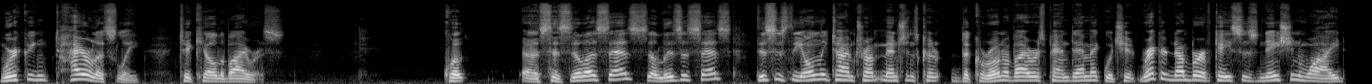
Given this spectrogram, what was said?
working tirelessly to kill the virus. Quote, uh, Cecilia says, Eliza says, this is the only time Trump mentions co- the coronavirus pandemic, which hit record number of cases nationwide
